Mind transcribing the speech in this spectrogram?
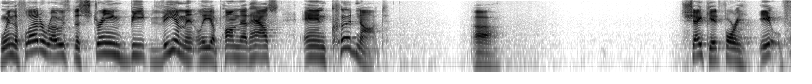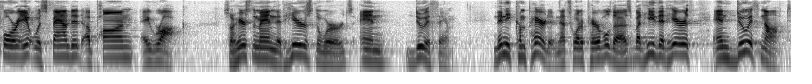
when the flood arose, the stream beat vehemently upon that house and could not uh, shake it for, it, for it was founded upon a rock. So here's the man that hears the words and doeth them. Then he compared it, and that's what a parable does. But he that heareth and doeth not,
